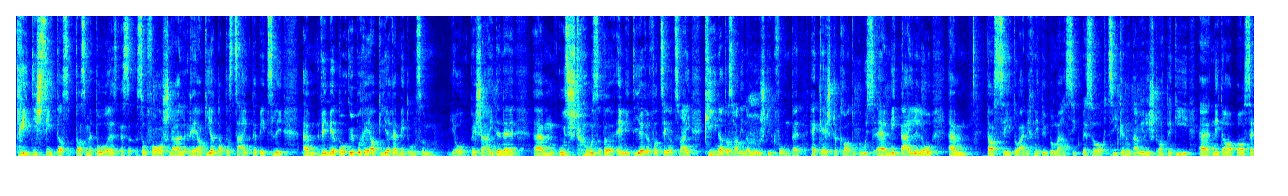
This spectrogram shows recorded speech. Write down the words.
kritisch sein, dass, dass man da so vorschnell reagiert. Aber das zeigt ein bisschen, ähm, wie wir da überreagieren mit unserem ja, bescheidenen ähm, Ausstoß oder Emittieren von CO2. China, das habe ich noch lustig gefunden, hat gestern gerade aus, äh, mitteilen lassen, ähm, dass sie da eigentlich nicht übermäßig besorgt sind und auch ihre Strategie äh, nicht anpassen.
